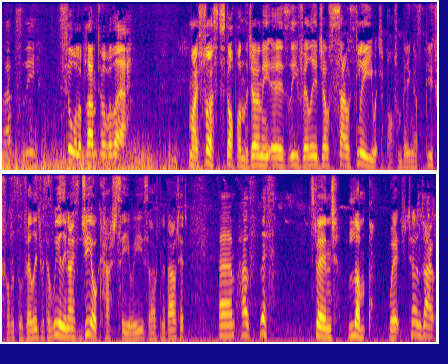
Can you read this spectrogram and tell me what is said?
That's the solar plant over there. My first stop on the journey is the village of Southleigh, which apart from being a beautiful little village with a really nice geocache series out and about it, um, has this strange lump, which turns out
